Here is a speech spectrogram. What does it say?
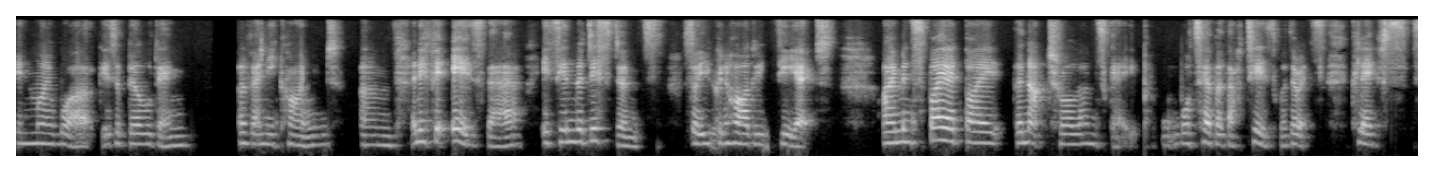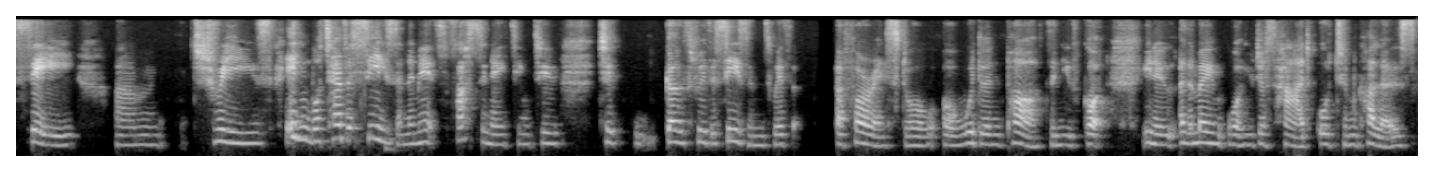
in my work is a building of any kind. Um, and if it is there, it's in the distance, so you yeah. can hardly see it. I'm inspired by the natural landscape, whatever that is, whether it's cliffs, sea, um, trees in whatever season. I mean, it's fascinating to to go through the seasons with a forest or, or woodland path and you've got you know at the moment well you just had autumn colors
